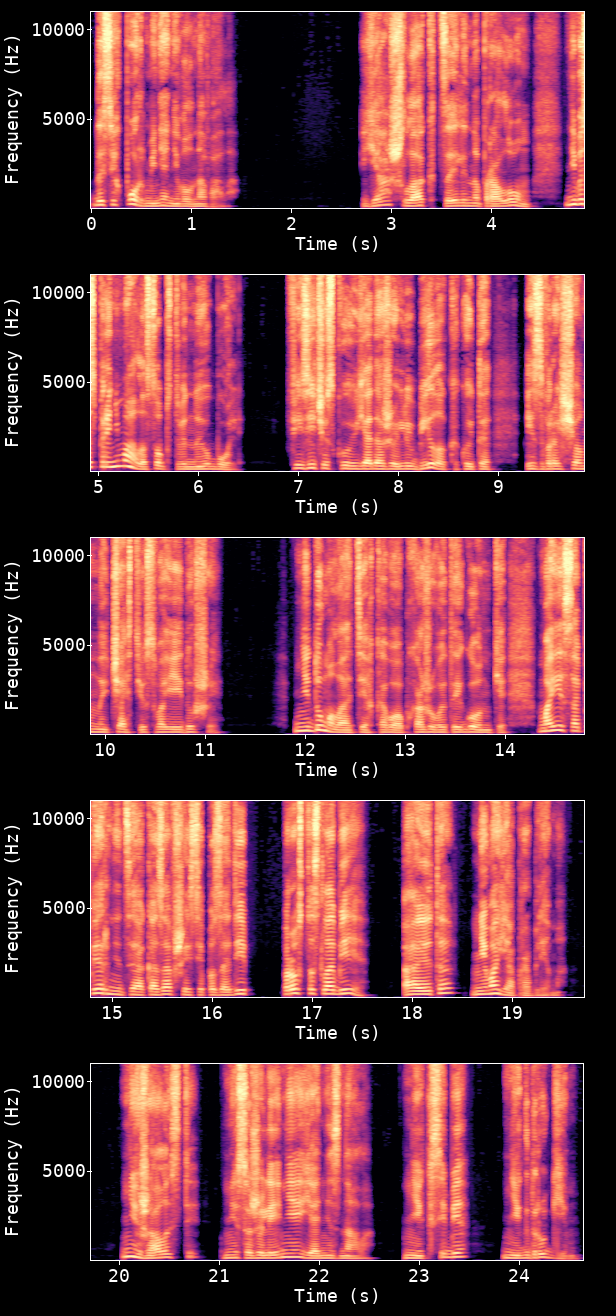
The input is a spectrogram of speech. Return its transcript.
до сих пор меня не волновало. Я шла к цели напролом, не воспринимала собственную боль. Физическую я даже любила какой-то извращенной частью своей души. Не думала о тех, кого обхожу в этой гонке. Мои соперницы, оказавшиеся позади, просто слабее. А это не моя проблема. Ни жалости, ни сожаления я не знала. Ни к себе, ни к другим.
